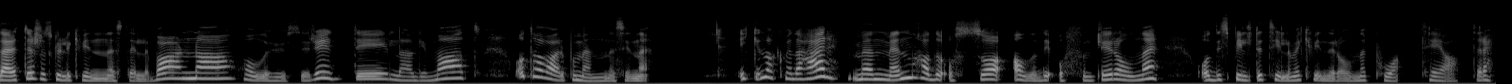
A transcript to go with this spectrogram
Deretter så skulle kvinnene stelle barna, holde huset ryddig, lage mat og ta vare på mennene sine. Ikke nok med det her, men menn hadde også alle de offentlige rollene, og de spilte til og med kvinnerollene på teatret.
